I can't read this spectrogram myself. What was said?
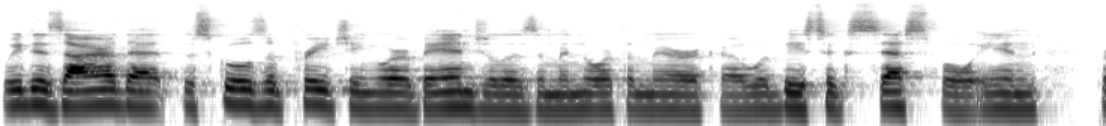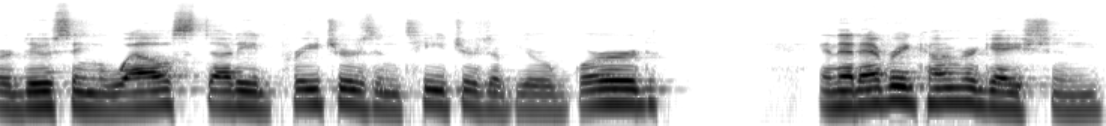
we desire that the schools of preaching or evangelism in North America would be successful in producing well studied preachers and teachers of your word, and that every congregation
